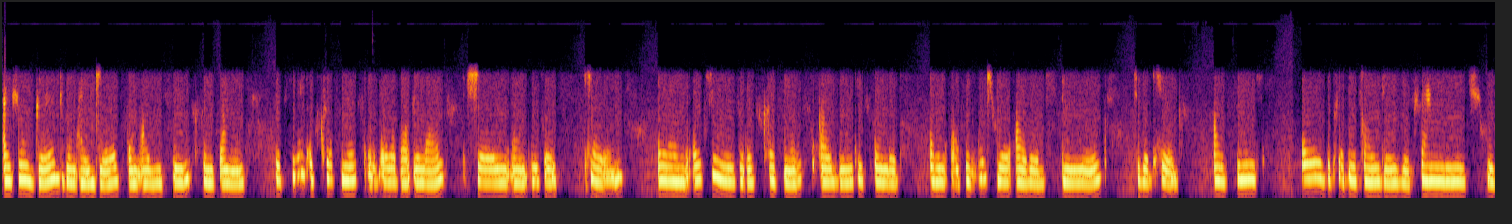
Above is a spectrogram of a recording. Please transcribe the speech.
I feel good when I give than I receive from someone. The spirit of Christmas is all about love, sharing, and also caring. And actually, for this Christmas, I would want to spend it at an orphanage where I would donate to the kids. I spend all the Christmas holidays with family, with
